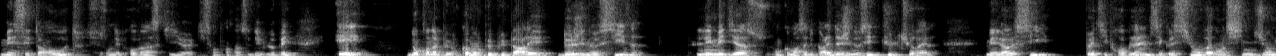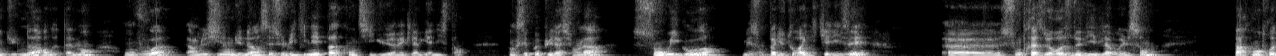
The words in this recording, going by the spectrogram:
mais c'est en route. Ce sont des provinces qui, euh, sont en train de se développer. Et donc, comme on ne peut plus parler de génocide, les médias ont commencé à nous parler de génocide culturel. Mais là aussi, petit problème, c'est que si on va dans le Xinjiang du Nord, notamment, on voit, alors le Xinjiang du Nord, c'est celui qui n'est pas contigu avec l'Afghanistan. Donc ces populations-là sont ouïghours, mais ne sont pas du tout radicalisées. Euh, sont très heureuses de vivre là où elles sont. Par contre,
